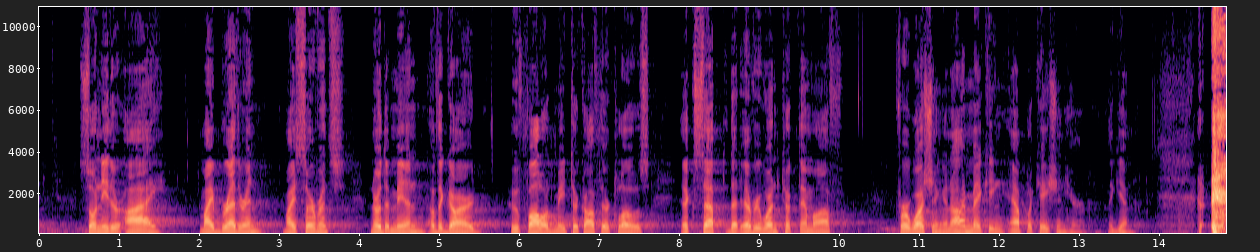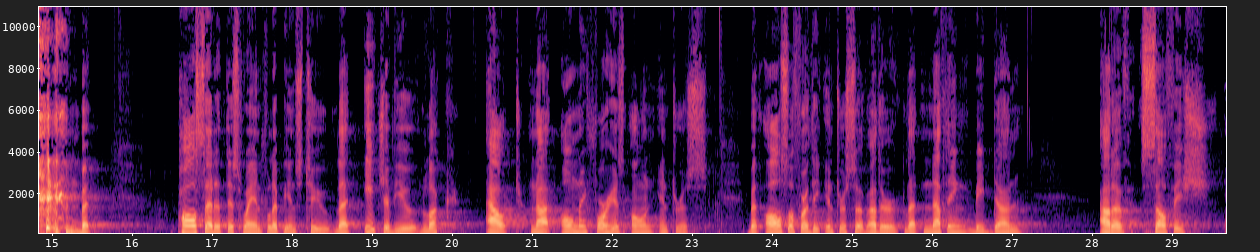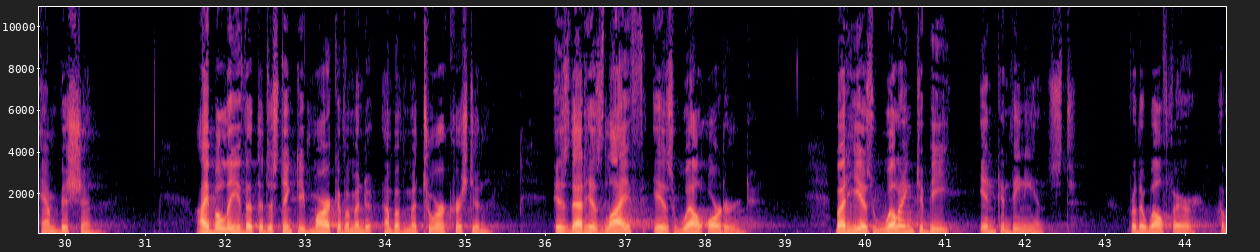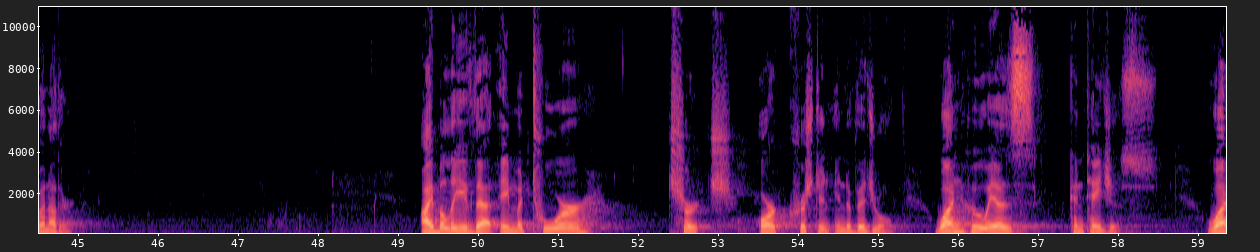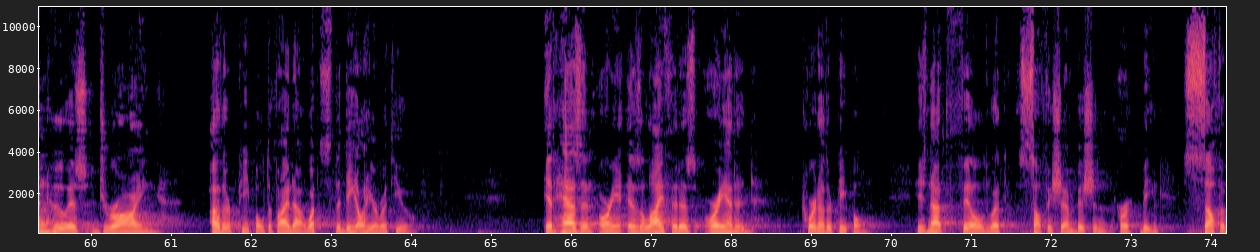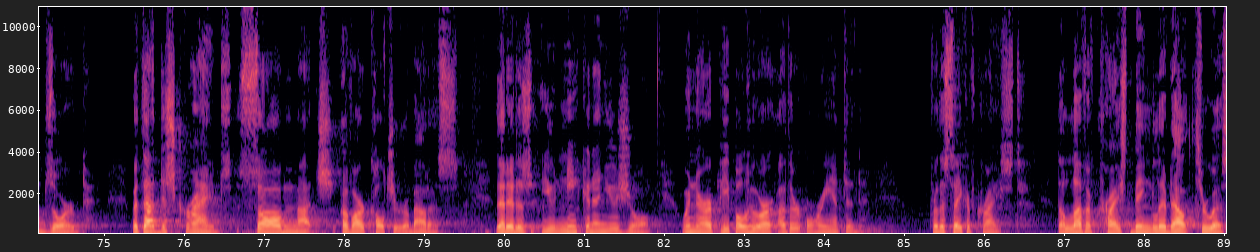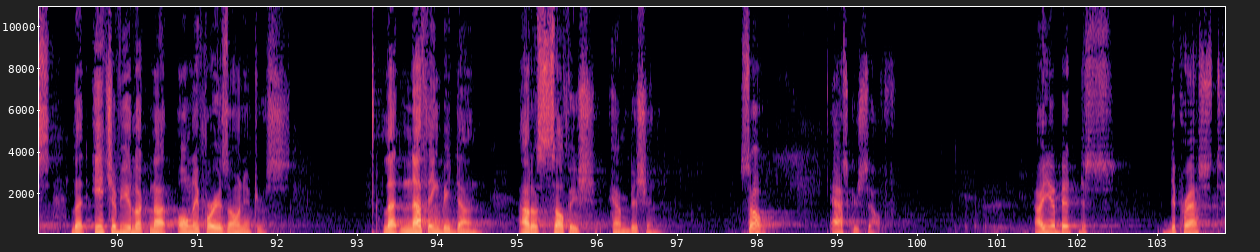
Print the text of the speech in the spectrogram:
So neither I, my brethren, my servants, nor the men of the guard who followed me took off their clothes, except that everyone took them off for washing. And I'm making application here again. but Paul said it this way in Philippians 2 Let each of you look out not only for his own interests, but also for the interests of others. Let nothing be done out of selfish ambition. I believe that the distinctive mark of a, of a mature Christian is that his life is well ordered, but he is willing to be inconvenienced for the welfare of another. I believe that a mature church or Christian individual, one who is contagious, one who is drawing other people to find out what's the deal here with you. It has an orient, is a life that is oriented toward other people. He's not filled with selfish ambition or being self absorbed. But that describes so much of our culture about us that it is unique and unusual when there are people who are other oriented for the sake of Christ. The love of Christ being lived out through us. Let each of you look not only for his own interests, let nothing be done out of selfish ambition. So, ask yourself are you a bit dis- depressed?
